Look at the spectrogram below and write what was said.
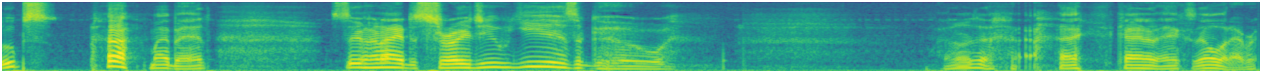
Oops! Ha! My bad. Sue and I destroyed you years ago. I don't know. I kind of accident. Oh, whatever.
